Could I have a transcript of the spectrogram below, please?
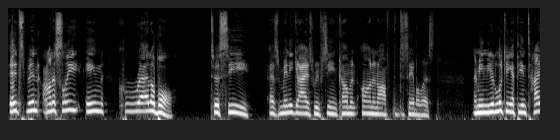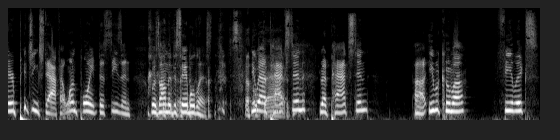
it's been honestly incredible to see as many guys we've seen coming on and off the disabled list. I mean, you're looking at the entire pitching staff at one point this season was on the disabled list. So You had bad. Paxton. You had Paxton, uh, Iwakuma, Felix,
